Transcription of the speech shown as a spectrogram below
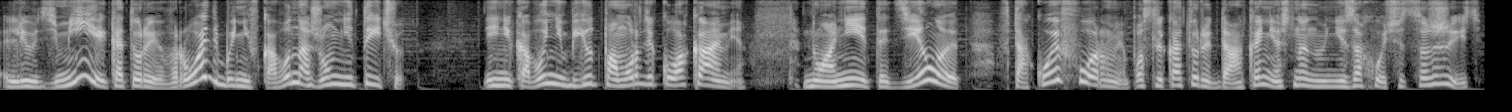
людьми, которые вроде бы ни в кого ножом не тычут и никого не бьют по морде кулаками. Но они это делают в такой форме, после которой, да, конечно, ну не захочется жить.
